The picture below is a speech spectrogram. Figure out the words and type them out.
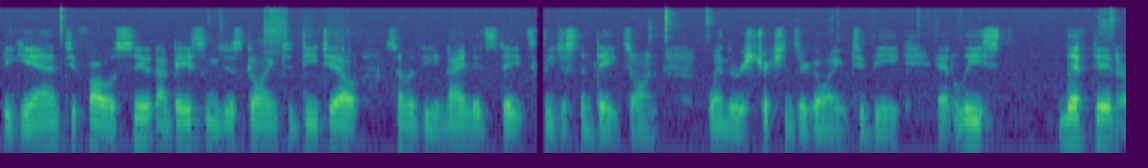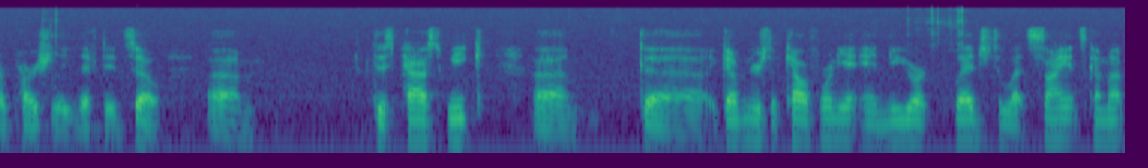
began to follow suit, I'm basically just going to detail some of the United States, just some dates on when the restrictions are going to be at least lifted or partially lifted. So, um, this past week, um, the governors of California and New York pledged to let science come up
